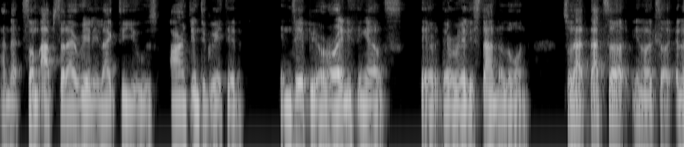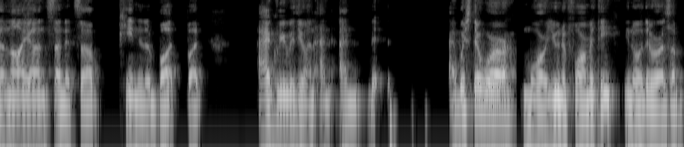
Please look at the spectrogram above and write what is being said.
and that some apps that I really like to use aren't integrated in Zapier or anything else. They're they're really standalone. So that that's a you know it's a, an annoyance and it's a pain in the butt. But I agree with you, and and and I wish there were more uniformity. You know, there was a,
